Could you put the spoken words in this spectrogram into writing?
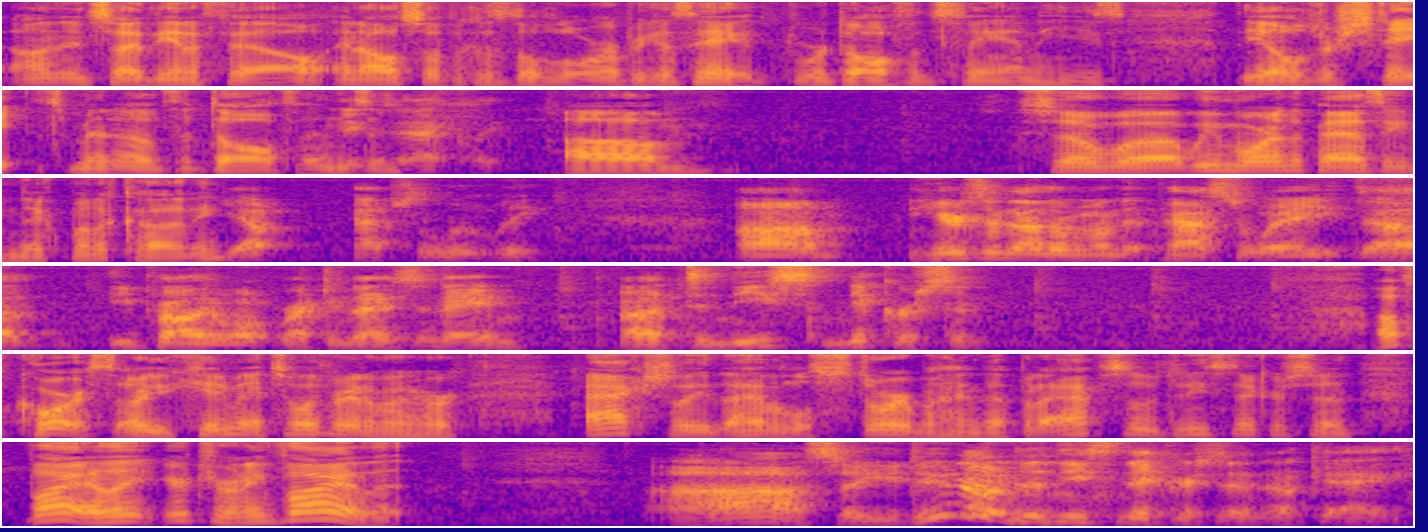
on inside the NFL, and also because of the lore, because hey, we're Dolphins fan. He's the elder statesman of the Dolphins. and, Exactly. um, so uh, we mourn the passing of Nick Buoniconti. Yep. Absolutely. Um, here's another one that passed away. Uh, you probably won't recognize the name. Uh, Denise Nickerson. Of course. Are you kidding me? I totally forgot about her. Actually, I have a little story behind that. But absolutely, Denise Nickerson, Violet, you're turning violet. Ah, so you do know Denise Nickerson. Okay.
